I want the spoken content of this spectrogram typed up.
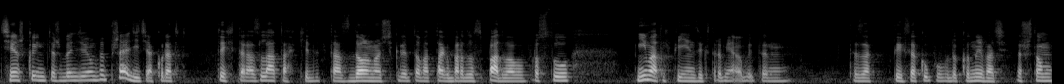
ciężko im też będzie ją wyprzedzić akurat w tych teraz latach, kiedy ta zdolność kredytowa tak bardzo spadła, po prostu nie ma tych pieniędzy, które miałyby ten, te, tych zakupów dokonywać. Zresztą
